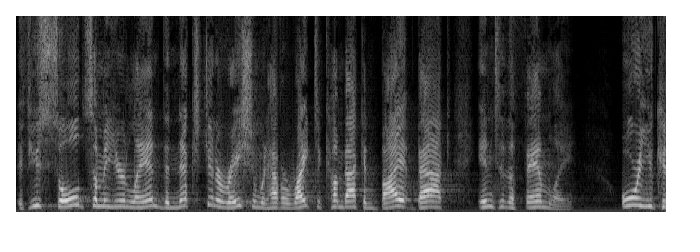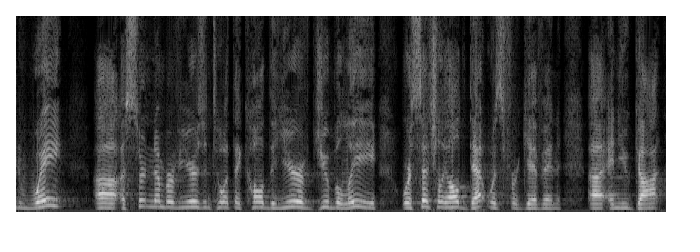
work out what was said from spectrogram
If you sold some of your land, the next generation would have a right to come back and buy it back into the family. Or you could wait uh, a certain number of years until what they called the year of Jubilee, where essentially all debt was forgiven uh, and you got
